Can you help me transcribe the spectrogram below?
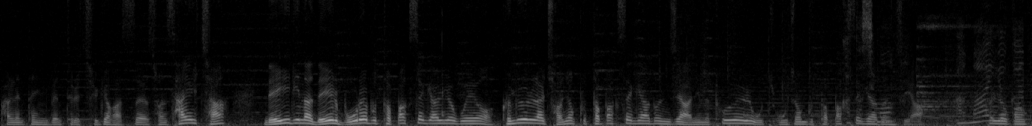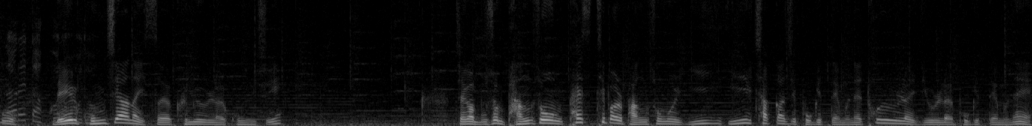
발렌타인 이벤트를 즐겨봤어요. 전 4일차 내일이나 내일 모레부터 빡세게 하려고 해요. 금요일 날 저녁부터 빡세게 하든지 아니면 토요일 오전부터 빡세게 하든지 아, 하려고 하고 내일 공지 하나 있어요. 금요일 날 공지. 제가 무슨 방송 페스티벌 방송을 2, 2일차까지 보기 때문에 토요일 날, 일요일 날 보기 때문에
